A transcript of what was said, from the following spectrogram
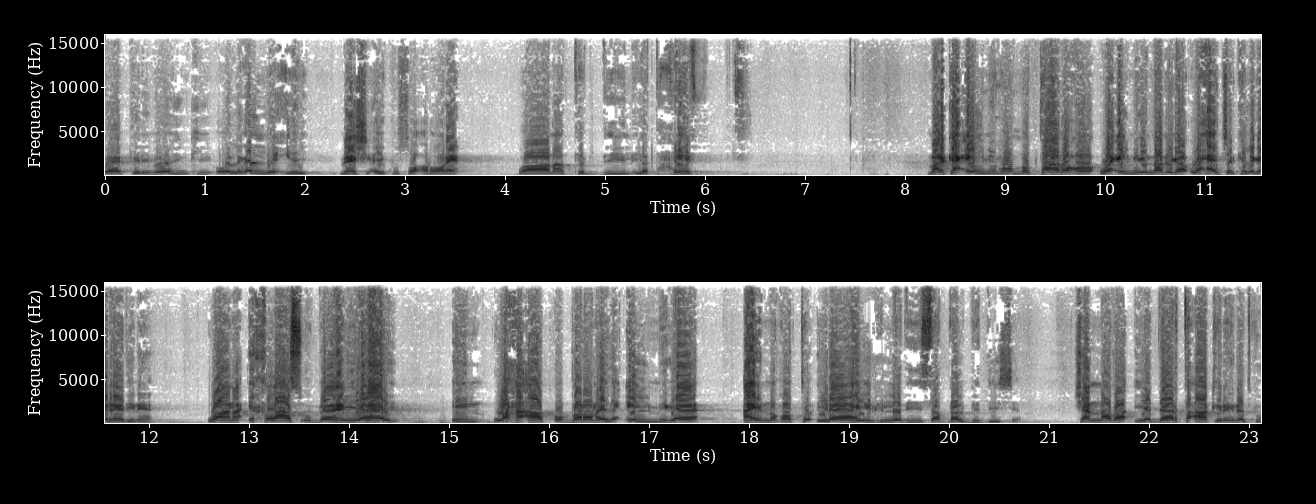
waa kelimooyinkii oo laga leexiyey meeshii ay ku soo arooreen. Waana tabdiil iyo taxriif. Marka cilmigu mutaabaco waa cilmigii nabiga waxa ajarka laga raadinaya waana ikhlaas u baahan yahay in waxa aad u baranaydo cilmiga ay noqoto ilaahay riladiisa dalbidiisa jannada iyo daarta aakhira inaad ku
